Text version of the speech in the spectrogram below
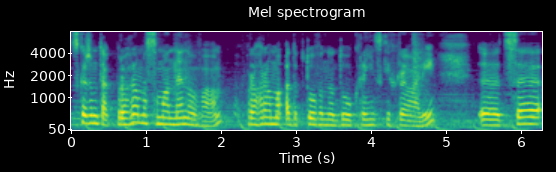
Скажімо так, програма сама не нова. Програма адаптована до українських реалій. Е, Це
